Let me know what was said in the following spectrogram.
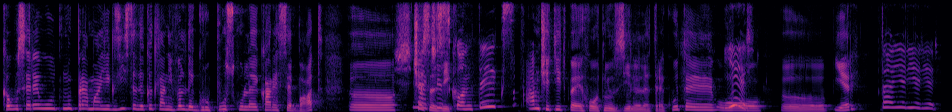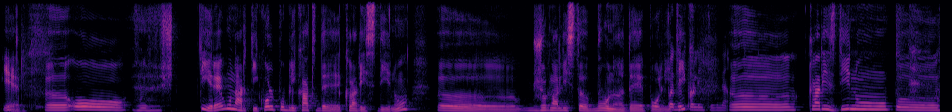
că USR-ul nu prea mai există decât la nivel de grupuscule care se bat. Uh, Și Ce în să acest zic? context, Am citit pe Hot News zilele trecute o, Ieri. Uh, ieri, da, ieri, ieri, ieri. ieri uh, o știre, un articol publicat de Claris Dinu, uh, jurnalistă bună de Pe de politic. politic, da. Uh, Claris Dinu uh,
